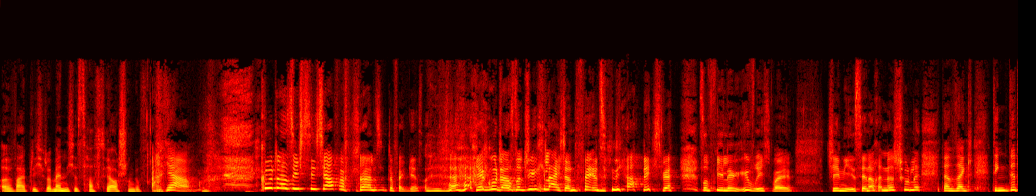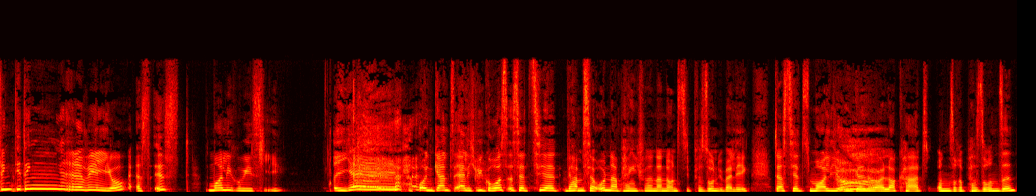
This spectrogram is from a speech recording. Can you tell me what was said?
weiblich oder männlich ist. Hast du ja auch schon gefragt. Ach ja, gut, dass ich dich habe, schon alles wieder vergessen. ja gut, das ist natürlich leicht, dann fehlen sind ja nicht mehr so viele übrig, weil Ginny ist ja noch in der Schule. Dann sag ich, ding, ding, ding, ding, Revelio, es ist Molly Weasley. Yay! Und ganz ehrlich, wie groß ist jetzt hier, wir haben es ja unabhängig voneinander uns die Person überlegt, dass jetzt Molly und Gilderoy Lockhart unsere Person sind.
